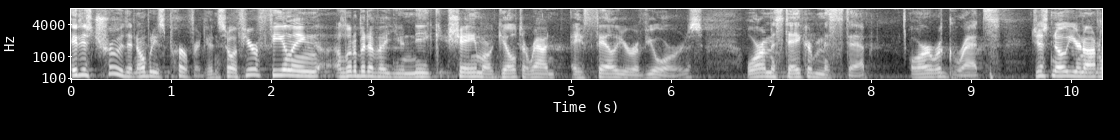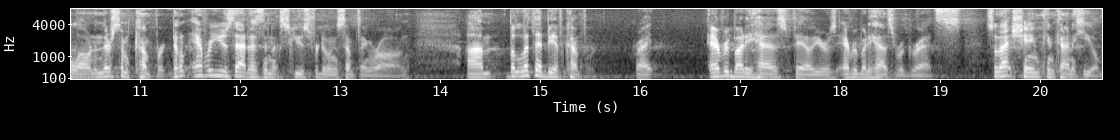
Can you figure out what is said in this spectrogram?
it is true that nobody's perfect. And so if you're feeling a little bit of a unique shame or guilt around a failure of yours, or a mistake or misstep, or a regret, just know you're not alone and there's some comfort. Don't ever use that as an excuse for doing something wrong. Um, but let that be of comfort, right? Everybody has failures, everybody has regrets. So that shame can kind of heal.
